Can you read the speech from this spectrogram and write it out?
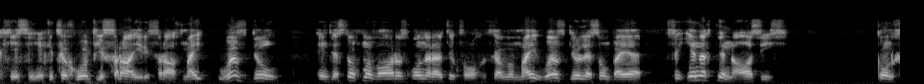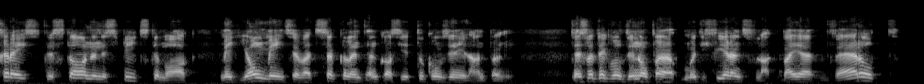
Ag jy sê, ek het so gehoop jy vra hierdie vraag. My hoofdoel en dis tog maar waar ons onderhoud ook volgens gaan, maar my hoofdoel is om by 'n Verenigde Nasies kongres te staan en 'n speech te maak met jong mense wat sukkel en dink as jy toekoms in die landbou nie. Dis wat ek wil doen op 'n motiveringsvlak, by 'n wêreld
